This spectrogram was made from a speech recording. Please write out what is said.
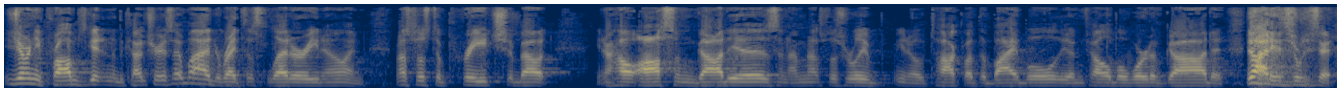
did you have any problems getting into the country?" I said, "Well, I had to write this letter, you know, and I'm not supposed to preach about." You know, how awesome God is, and I'm not supposed to really, you know, talk about the Bible, the infallible Word of God. And, no, I didn't really say it.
